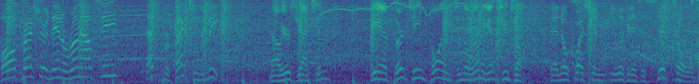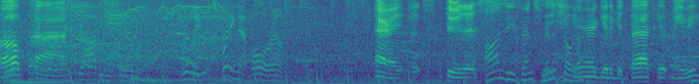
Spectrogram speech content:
Ball pressure, then a run out, see? That's perfection to me. Now here's Jackson. He had 13 points in the win against Utah. Yeah, no question. You look at his assist totals. Oh, I'll tell you ah. what a nice job he was doing, really spreading that ball around. All right, let's do this. On defense, See Minnesota. Here, get a good basket, maybe.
